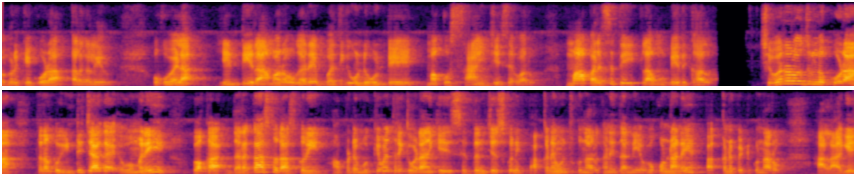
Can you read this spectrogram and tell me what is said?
ఎవరికీ కూడా కలగలేదు. ఒకవేళ ఎన్టీ రామారావు గారే బతికి ఉండి ఉంటే మాకు సాయం చేసేవారు. మా పరిస్థితి ఇలా ఉండేది కాదు. చివరి రోజుల్లో కూడా తనకు ఇంటి జాగా ఇవ్వమని ఒక దరఖాస్తు రాసుకుని అప్పటి ముఖ్యమంత్రికి ఇవ్వడానికి సిద్ధం చేసుకుని పక్కనే ఉంచుకున్నారు. కానీ దాన్ని ఇవ్వకుండానే పక్కన పెట్టుకున్నారు. అలాగే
